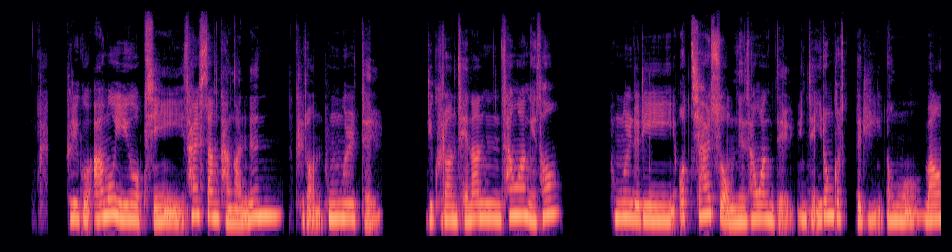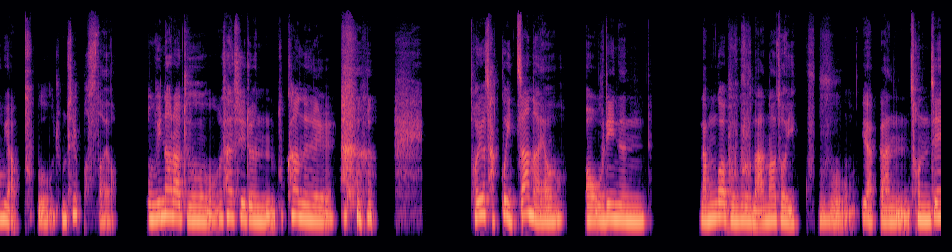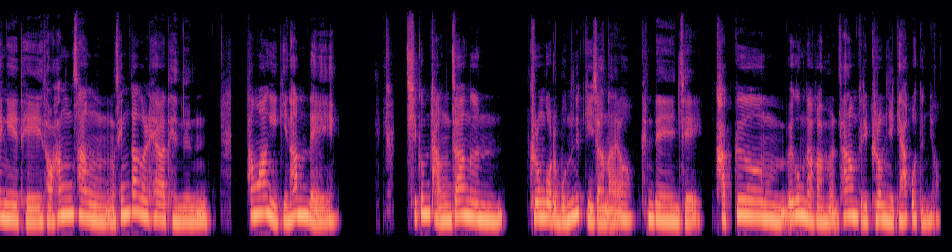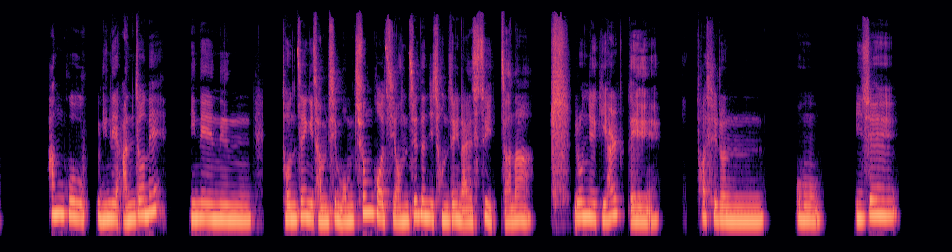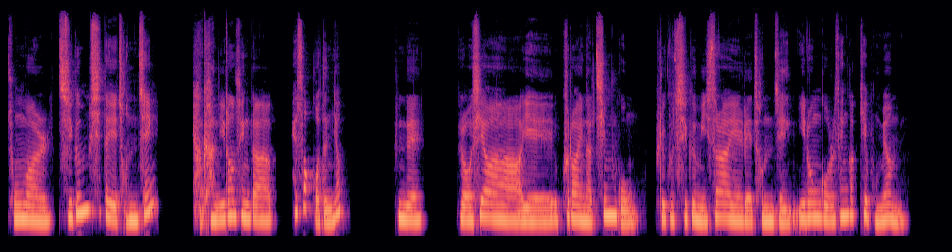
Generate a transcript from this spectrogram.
그리고 아무 이유 없이 살상당하는 그런 동물들, 그리고 그런 재난 상황에서 동물들이 어찌할 수 없는 상황들, 이제 이런 것들이 너무 마음이 아프고 좀 슬펐어요. 우리나라도 사실은 북한을 저희가 잡고 있잖아요. 어, 우리는 남과 북으로 나눠져 있고 약간 전쟁에 대해서 항상 생각을 해야 되는 상황이긴 한데 지금 당장은 그런 거를 못 느끼잖아요. 근데 이제 가끔 외국 나가면 사람들이 그런 얘기 하거든요. 한국, 니네 안전해? 니네는 전쟁이 잠시 멈춘 거지 언제든지 전쟁이 날 수 있잖아. 이런 얘기 할 때 사실은 어 이제 정말 지금 시대의 전쟁? 약간 이런 생각 했었거든요. 근데 러시아의 우크라이나 침공 그리고 지금 이스라엘의 전쟁 이런 거를 생각해 보면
